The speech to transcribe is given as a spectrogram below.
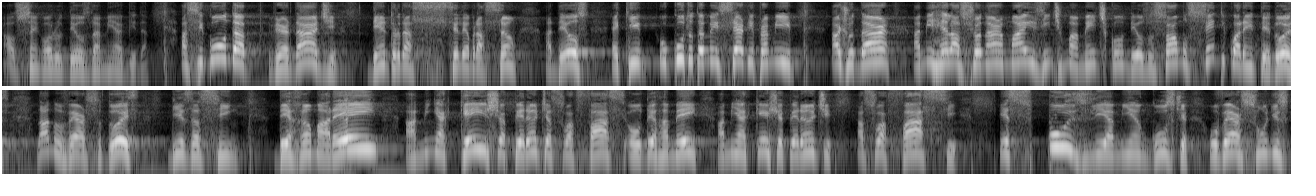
ao Senhor, o Deus da minha vida. A segunda verdade, dentro da celebração a Deus, é que o culto também serve para me ajudar a me relacionar mais intimamente com Deus. O Salmo 142, lá no verso 2, diz assim: Derramarei a minha queixa perante a sua face, ou derramei a minha queixa perante a sua face expus-lhe a minha angústia. O verso 1 diz:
